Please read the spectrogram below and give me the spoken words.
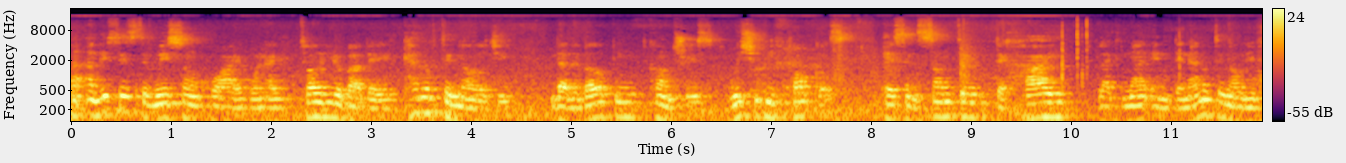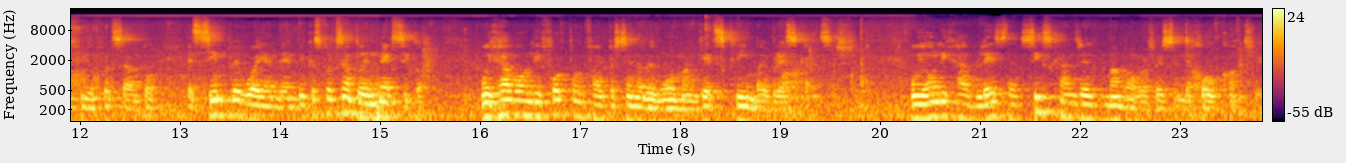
And this is the reason why when I told you about the kind of technology that developing countries, we should be focused is in something the high, like in the nanotechnology field, for example, a simpler way and then, because for example in Mexico, we have only 4.5% of the women get screened by breast cancer. We only have less than 600 mammographers in the whole country.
